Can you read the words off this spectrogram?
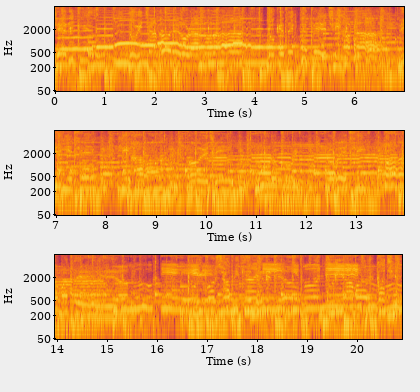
কাছের কেউ তুই চাদরে ওড়ানো রাত। তোকে দেখতে পেয়েছি হঠাৎ। দিয়েছে কি হাওয়া? হয়েছি উড়ো কই রয়েছি আমাতে। আমি বর্ষা তুই আমার কাছের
